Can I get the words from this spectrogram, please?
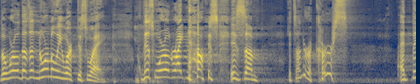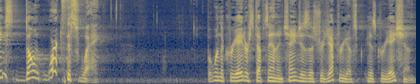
The world doesn't normally work this way. This world right now is, is um, it's under a curse. And things don't work this way. But when the Creator steps in and changes the trajectory of His creation,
